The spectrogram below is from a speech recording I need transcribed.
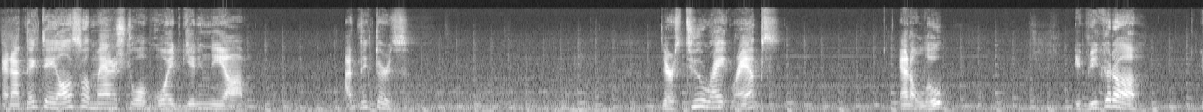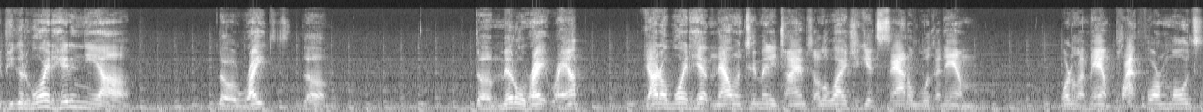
And I think they also managed to avoid getting the um I think there's there's two right ramps and a loop. If you could um if you could avoid hitting the uh the right the the middle right ramp Gotta avoid hitting that one too many times, otherwise you get saddled with a damn one of the damn platform modes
